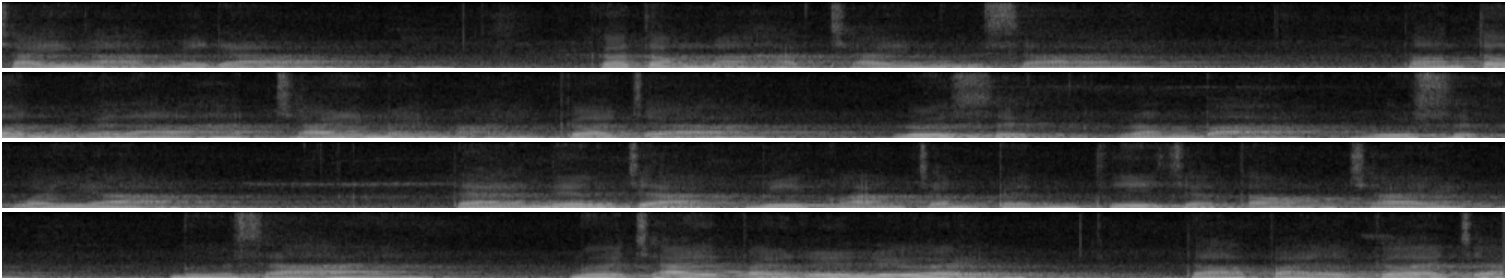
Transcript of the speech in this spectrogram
ใช้งานไม่ได้ ก็ต้องมาหัดใช้มือซ้าย ตอนต้นเวลาหัดใช้ใหม่ ๆ ก็จะรู้สึกลำบากรู้สึกว่ายาก แต่เนื่องจากมีความจำเป็นที่จะต้องใช้ มือซ้าย เมื่อใช้ไปเรื่อยๆ ต่อไปก็จะ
